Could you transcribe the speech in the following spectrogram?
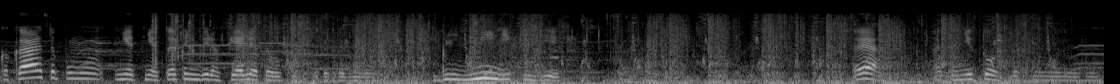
какая-то, по-моему... Нет, нет, это не берем. Фиолетовый пусть это берем. Блин, миники здесь. Э, это не то, что мне нужно.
